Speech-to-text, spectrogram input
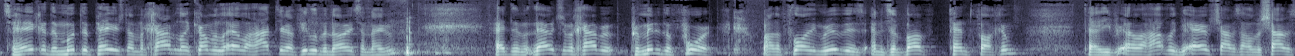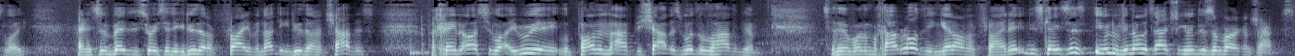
So hege the mutter perish da mechaber loy kam le el hater afilu benaris anayim. Right, the, that which mechaber permitted before on the flowing rivers and it's above ten tfachim. That he uh, el havlik be'erev Shabbos al Shabbos loy. And it's basically so he said you can do that on Friday, but not you can do that on Shabbos. V'chein asila iruye lepamim af b'Shabbos So therefore the mechaber holds you can get on on Friday in these cases, even if you know it's actually going to do some work on Shabbos.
